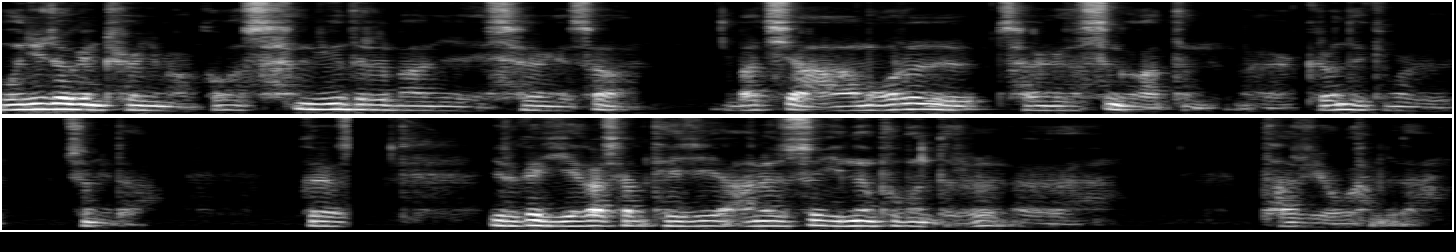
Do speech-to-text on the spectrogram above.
은유적인 표현이 많고 상징들을 많이 사용해서 마치 암호를 사용해서 쓴 것 같은 어, 그런 느낌을 줍니다. 그래서 이렇게 이해가 잘 되지 않을 수 있는 부분들을 어, 다루려고 합니다.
